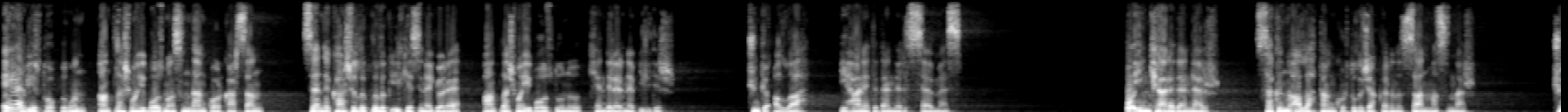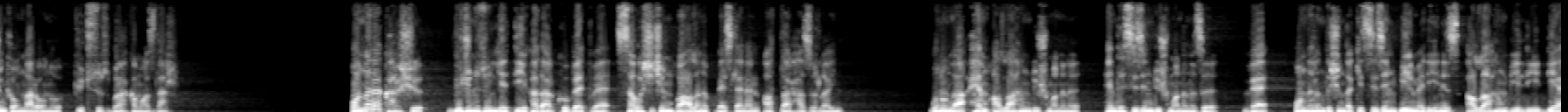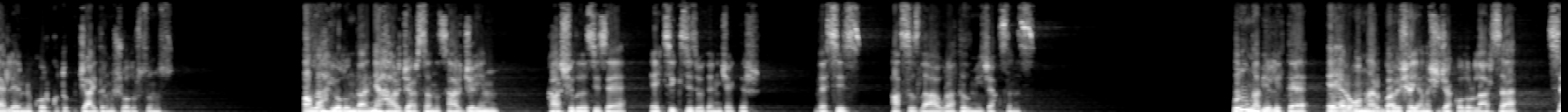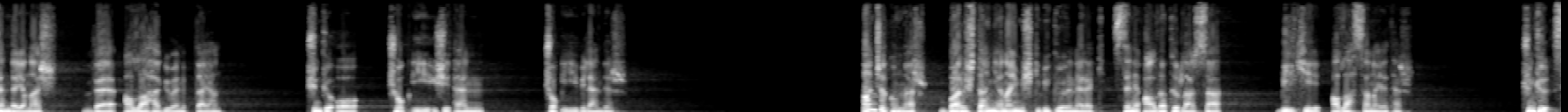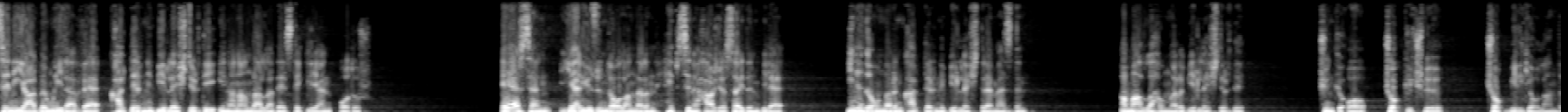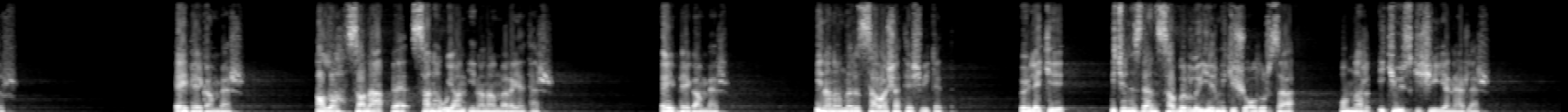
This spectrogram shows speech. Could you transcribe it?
Eğer bir toplumun antlaşmayı bozmasından korkarsan, sen de karşılıklılık ilkesine göre antlaşmayı bozduğunu kendilerine bildir. Çünkü Allah ihanet edenleri sevmez. O inkar edenler sakın Allah'tan kurtulacaklarını sanmasınlar. Çünkü onlar onu güçsüz bırakamazlar. Onlara karşı gücünüzün yettiği kadar kuvvet ve savaş için bağlanıp beslenen atlar hazırlayın. Bununla hem Allah'ın düşmanını hem de sizin düşmanınızı ve onların dışındaki sizin bilmediğiniz Allah'ın bildiği diğerlerini korkutup caydırmış olursunuz. Allah yolunda ne harcarsanız harcayın, karşılığı size eksiksiz ödenecektir ve siz haksızlığa uğratılmayacaksınız. Bununla birlikte eğer onlar barışa yanaşacak olurlarsa sen de yanaş ve Allah'a güvenip dayan. Çünkü O çok iyi işiten, çok iyi bilendir.'' Ancak onlar barıştan yanaymış gibi görünerek seni aldatırlarsa bil ki Allah sana yeter. Çünkü seni yardımıyla ve kalplerini birleştirdiği inananlarla destekleyen O'dur. Eğer sen yeryüzünde olanların hepsini harcasaydın bile yine de onların kalplerini birleştiremezdin. Ama Allah onları birleştirdi. Çünkü O çok güçlü, çok bilgi olandır. Ey Peygamber! Allah sana ve sana uyan inananlara yeter. Ey Peygamber! İnananları savaşa teşvik et. Öyle ki içinizden sabırlı 20 kişi olursa onlar 200 kişiyi yenerler.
